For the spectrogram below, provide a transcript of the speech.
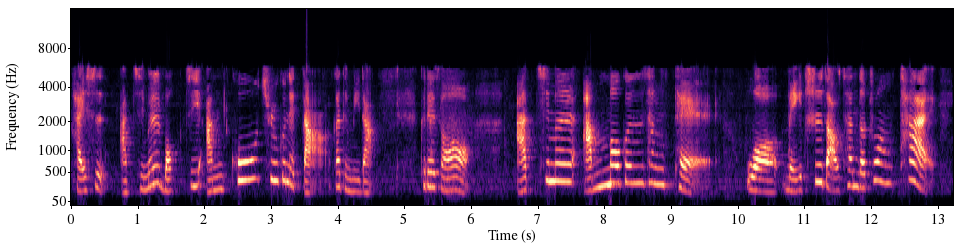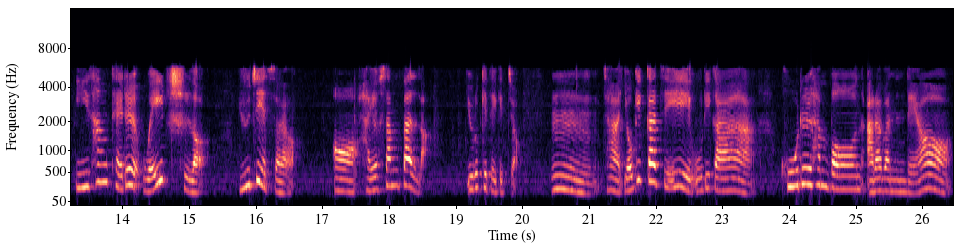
还是 아침을 먹지 않고 출근했다가 됩니다. 그래서 아침을 안 먹은 상태 我没吃早餐的状态 이 상태를 维持了 유지했어요. 어, 하여 쌍발라 이렇게 되겠죠. 음, 자 여기까지 우리가 고를 한번 알아봤는데요.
